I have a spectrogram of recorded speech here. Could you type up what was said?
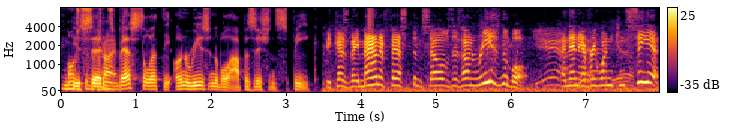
most you of said the it's best to let the unreasonable opposition speak, because they manifest themselves as unreasonable. and then everyone can see it.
